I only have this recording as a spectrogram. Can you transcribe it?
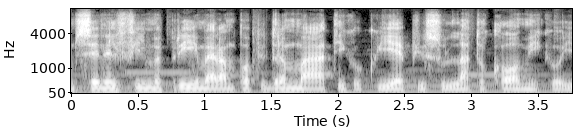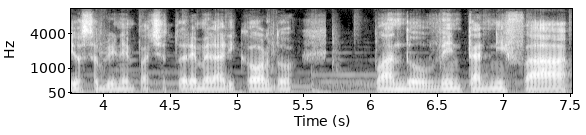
se nel film prima era un po' più drammatico, qui è più sul lato comico. Io Sabrina Impacciatore me la ricordo quando vent'anni fa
